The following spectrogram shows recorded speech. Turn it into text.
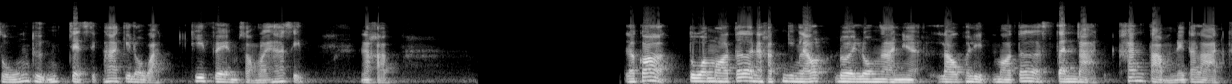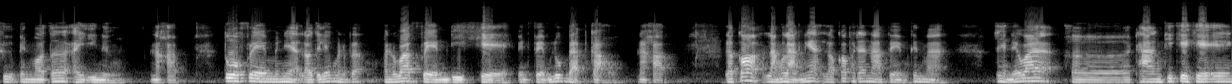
สูงถึง 75 กิโลวัตต์ ที่เฟรม 250 นะครับ แล้วก็ตัวมอเตอร์นะครับ จริงๆแล้วโดยโรงงานเนี่ย เราผลิตมอเตอร์สแตนดาร์ดขั้นต่ำในตลาดคือเป็นมอเตอร์ IE1 นะครับ ตัวเฟรมมันเนี่ย เราจะเรียกมันว่ามันว่าเฟรม DK เป็นเฟรมรูปแบบเก่านะครับ แล้วก็หลังๆเนี่ยเราก็พัฒนาเฟรมขึ้นมา จะเห็นได้ว่าทาง TKK เอง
